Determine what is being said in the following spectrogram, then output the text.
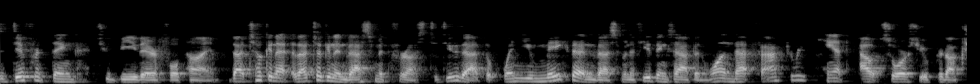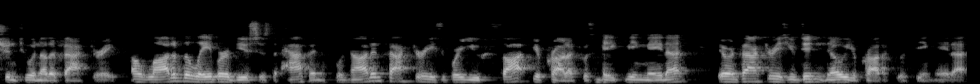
a different thing to be there full time. That took an that took an investment for us to do that. But when you make that investment, a few things happen. One, that factory can't outsource your production to another factory. A lot of the labor abuses that happen were not in factories where you thought your product was make, being made at they were in factories you didn't know your product was being made at.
